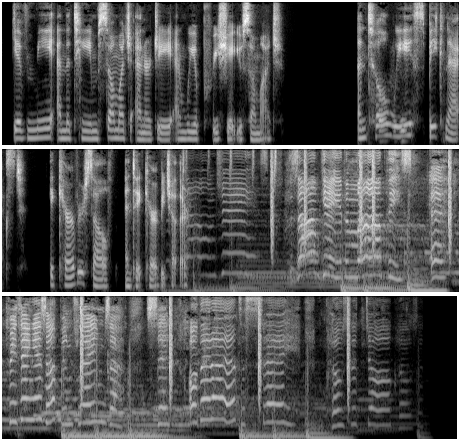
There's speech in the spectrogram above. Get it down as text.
give me and the team so much energy, and we appreciate you so much. Until we speak next, take care of yourself and take care of each other. Everything is up in flames. I said all that I have to say close the door.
